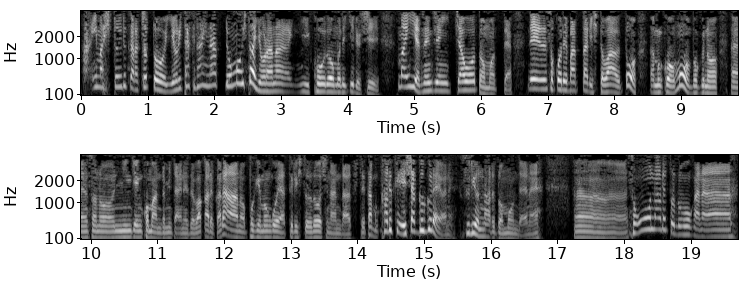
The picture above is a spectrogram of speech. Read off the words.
あ、今人いるからちょっと寄りたくないなって思う人は寄らない行動もできるし、まあいいや、全然行っちゃおうと思って。で、そこでばったり人は会うと、向こうも僕の、えーその人間コマンドみたいのでわかるから、あの、ポケモン GO やってる人同士なんだっつって、多分軽く会釈ぐらいはね、するようになると思うんだよね。うーん、そうなるとどうかな。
